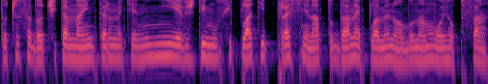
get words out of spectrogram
to, čo sa dočítam na internete, nie vždy musí platiť presne na to dané plemeno alebo na môjho psa.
